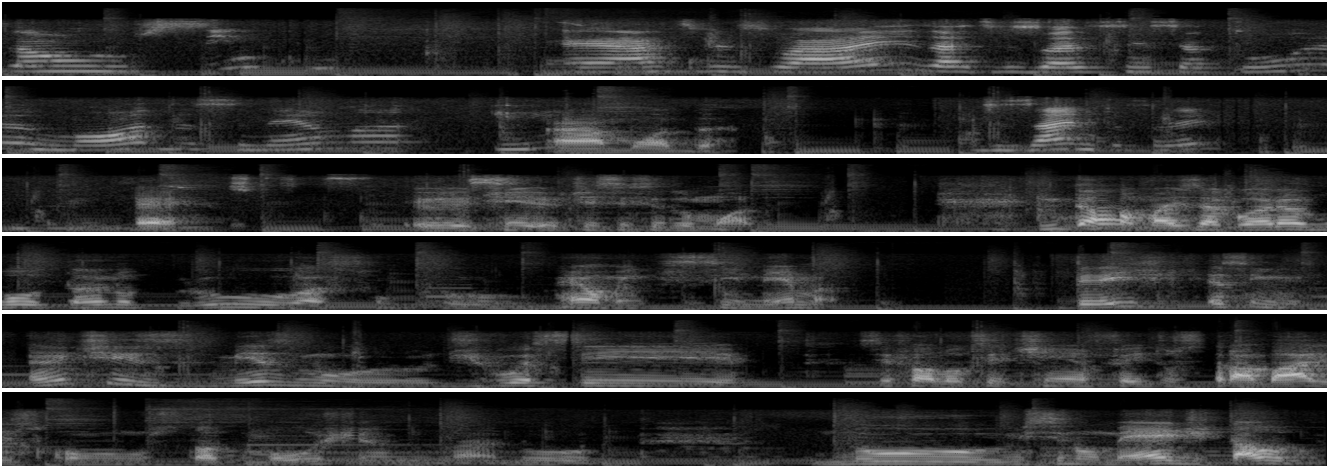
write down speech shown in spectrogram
São cinco. É, artes visuais, artes visuais licenciatura, moda, cinema e. Ah, moda. Design que eu falei? É. Eu, eu, tinha, eu tinha esquecido o modo. Então, mas agora voltando pro assunto realmente cinema. Desde, assim, antes mesmo de você. Você falou que você tinha feito os trabalhos com stop motion no, no ensino médio e tal.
